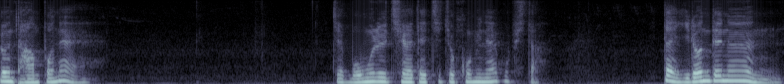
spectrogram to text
그건 다음번에 이제 뭐를 지어야 될지 좀 고민해 봅시다. 일단 이런 데는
